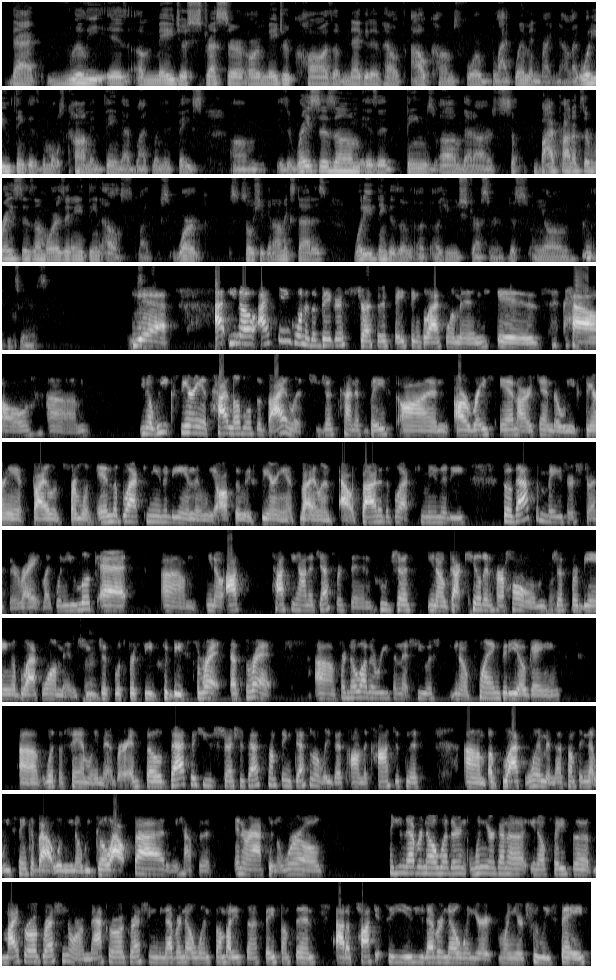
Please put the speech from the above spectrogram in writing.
that really is a major stressor or a major cause of negative health outcomes for black women right now? Like, what do you think is the most common thing that black women face? Um, is it racism? Is it things um, that are byproducts of racism? Or is it anything else like work, socioeconomic status? What do you think is a, a, a huge stressor, just in your own like, experience? Yeah. I, you know, I think one of the biggest stressors facing Black women is how, um, you know, we experience high levels of violence just kind of based on our race and our gender. We experience violence from within the Black community, and then we also experience violence outside of the Black community. So that's a major stressor, right? Like when you look at, um, you know, Atatiana Jefferson, who just, you know, got killed in her home right. just for being a black woman. She right. just was perceived to be threat a threat uh, for no other reason that she was, you know, playing video games uh, with a family member. And so that's a huge stressor. That's something definitely that's on the consciousness um, of black women. That's something that we think about when, you know, we go outside and we have to interact in the world you never know whether when you're gonna you know face a microaggression or a macroaggression you never know when somebody's gonna say something out of pocket to you. You never know when you're when you're truly safe.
